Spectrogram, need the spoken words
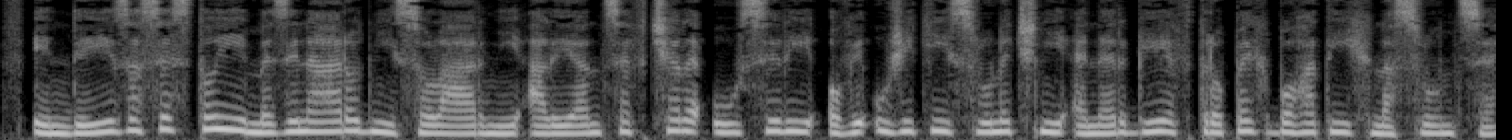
V Indii zase stojí Mezinárodní solární aliance v čele úsilí o využití sluneční energie v tropech bohatých na slunce,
